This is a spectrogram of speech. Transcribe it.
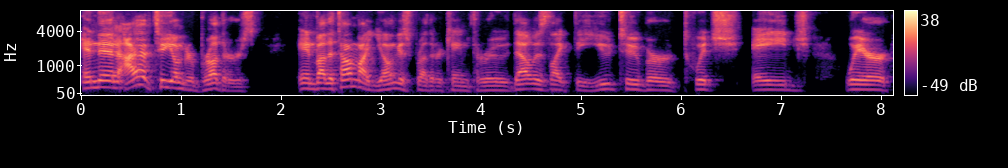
And then I have two younger brothers and by the time my youngest brother came through, that was like the YouTuber Twitch age where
